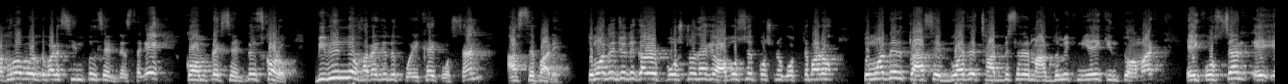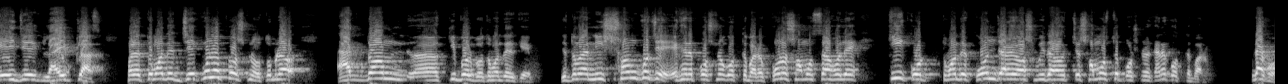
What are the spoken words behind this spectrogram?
অথবা বলতে পারে সিম্পল সেন্টেন্স থেকে কমপ্লেক্স সেন্টেন্স করো বিভিন্ন ভাবে কিন্তু পরীক্ষায় কোশ্চেন আসতে পারে। তোমাদের যদি কারোর প্রশ্ন থাকে, অবশ্যই প্রশ্ন করতে পারো। তোমাদের ক্লাসে দুহাজার ছাব্বিশ সালের মাধ্যমিক নিয়েই কিন্তু আমার এই কোশ্চেন এই যে লাইভ ক্লাস ফলে তোমাদের যে কোনো প্রশ্ন, তোমরা একদম কি বলব তোমাদেরকে? যে তোমরা নিঃসংকোচে এখানে প্রশ্ন করতে পারো। কোনো সমস্যা হলে কি তোমাদের কোন জায়গায় অসুবিধা হচ্ছে, সমস্ত প্রশ্ন এখানে করতে পারো। দেখো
